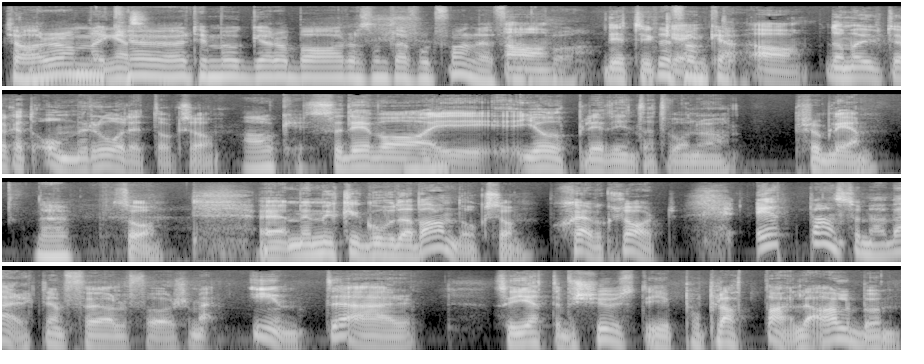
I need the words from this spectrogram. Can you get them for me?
Klarar de är med ganska- köer till muggar och bar och sånt där fortfarande? Ja, på? det tycker det jag funkar? inte. Ja, de har utökat området också. Ja, okej. Så det var, jag upplevde inte att det var några problem. Nej. Så. Eh, Men mycket goda band också, självklart. Ett band som jag verkligen föll för, som jag inte är så jätteförtjust i på platta eller album,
